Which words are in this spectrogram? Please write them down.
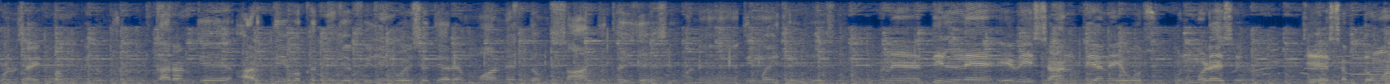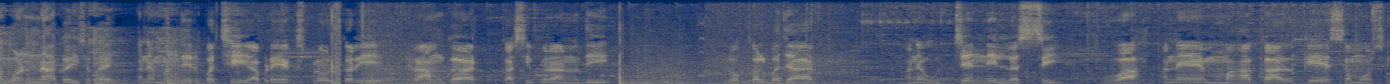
પણ સાઈડમાં મૂકી દઉં છું. કારણ કે આરતી વખતની જે ફિલિંગ હોય છે, ત્યારે મન એકદમ શાંત થઈ જાય છે અને અતિમય થઈ જાય છે. અને દિલને એવી શાંતિ અને એવો સુકૂન મળે છે જે શબ્દોમાં પણ ના કહી શકાય. અને મંદિર પછી આપણે એક્સપ્લોર કરીએ રામઘાટ, કાશીપુરા નદી લોકલ બજાર અને ઉજ્જૈનની લસ્સી. વાહ! અને મહાકાલ કે સમોસે.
